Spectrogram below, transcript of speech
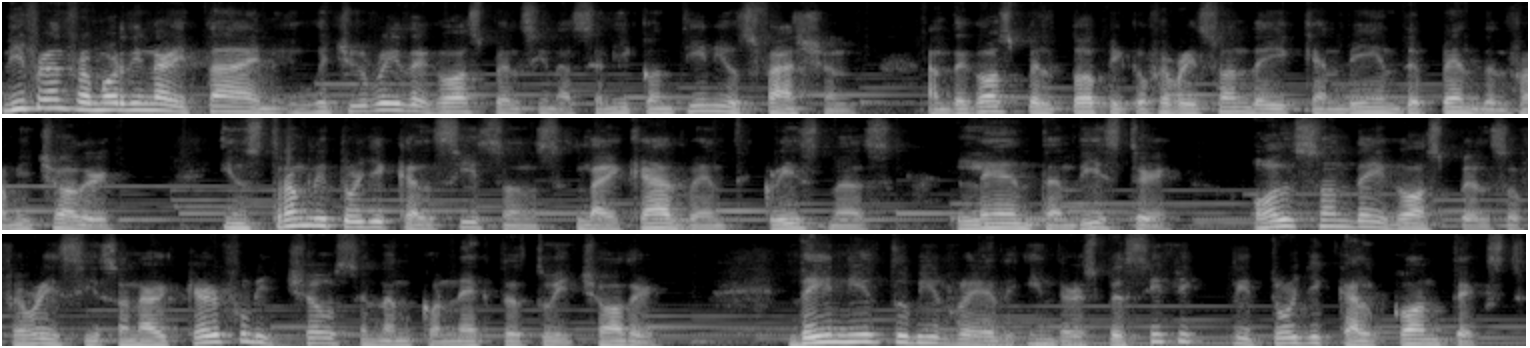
Different from ordinary time, in which we read the Gospels in a semi continuous fashion, and the Gospel topic of every Sunday can be independent from each other, in strong liturgical seasons like Advent, Christmas, Lent, and Easter, all Sunday Gospels of every season are carefully chosen and connected to each other. They need to be read in their specific liturgical context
